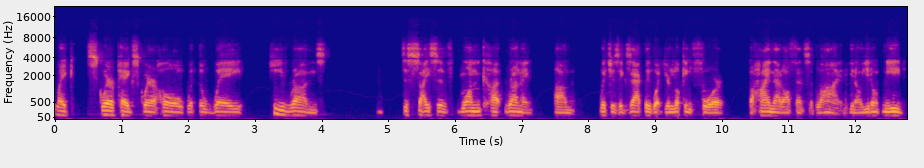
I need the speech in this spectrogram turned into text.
like square peg, square hole with the way he runs decisive one cut running, um, which is exactly what you're looking for behind that offensive line. You know, you don't need,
